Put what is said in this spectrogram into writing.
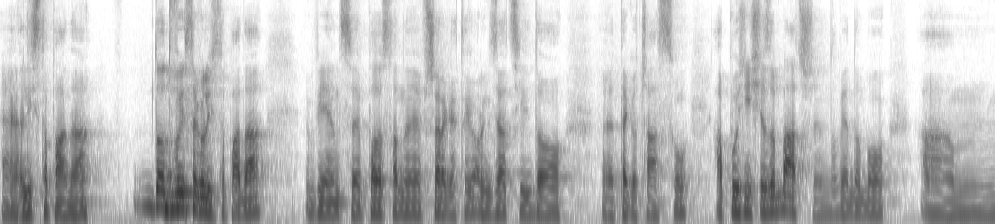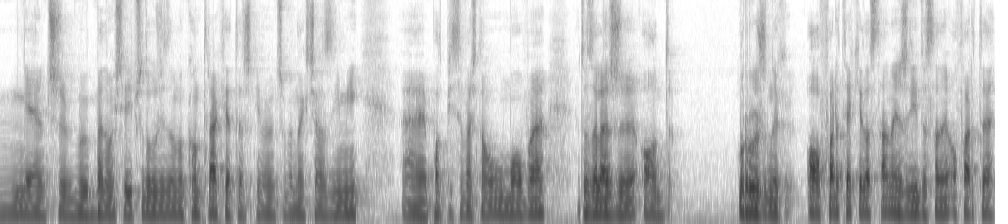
e, listopada, do 20 listopada, więc e, pozostanę w szeregach tej organizacji do e, tego czasu, a później się zobaczy. No wiadomo, um, nie wiem, czy będą chcieli przedłużyć ze mną kontrakt, ja też nie wiem, czy będę chciał z nimi podpisywać tą umowę. To zależy od różnych ofert, jakie dostanę. Jeżeli dostanę ofertę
